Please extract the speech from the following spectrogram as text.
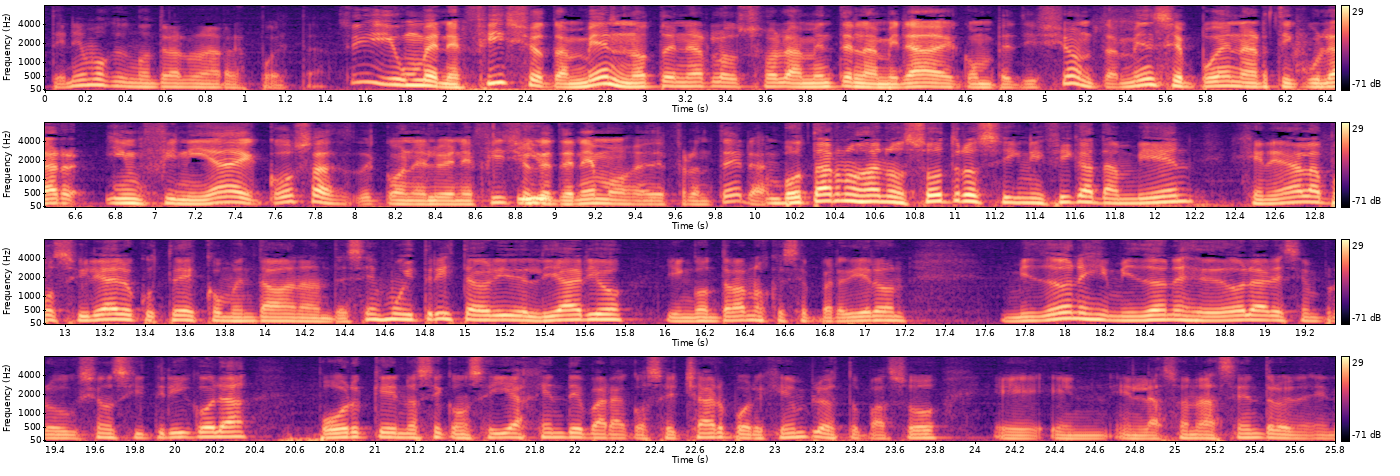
tenemos que encontrar una respuesta. Sí, y un beneficio también, no tenerlo solamente en la mirada de competición. También se pueden articular infinidad de cosas con el beneficio Y- que tenemos de frontera. Votarnos a nosotros significa también generar la posibilidad de lo que ustedes comentaban antes. Es muy triste abrir el diario y encontrarnos que se perdieron millones y millones de dólares en producción citrícola porque no se conseguía gente para cosechar, por ejemplo. Esto pasó eh, en, en la zona centro, en,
